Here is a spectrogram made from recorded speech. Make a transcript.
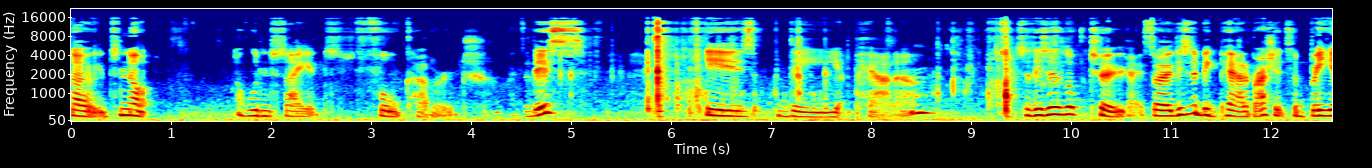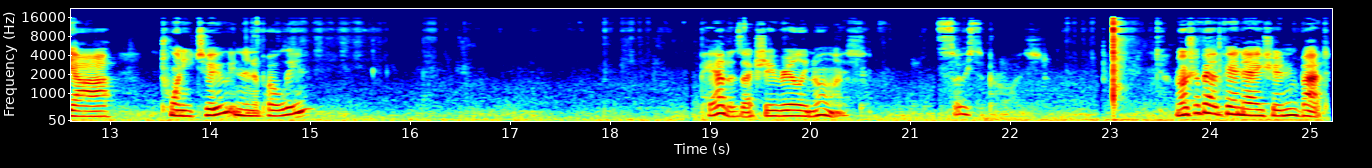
So it's not, I wouldn't say it's full coverage. This is the powder. So this is look two. Okay, so this is a big powder brush. It's the BR22 in the Napoleon. Powder's actually really nice. So surprised. Not sure about the foundation, but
